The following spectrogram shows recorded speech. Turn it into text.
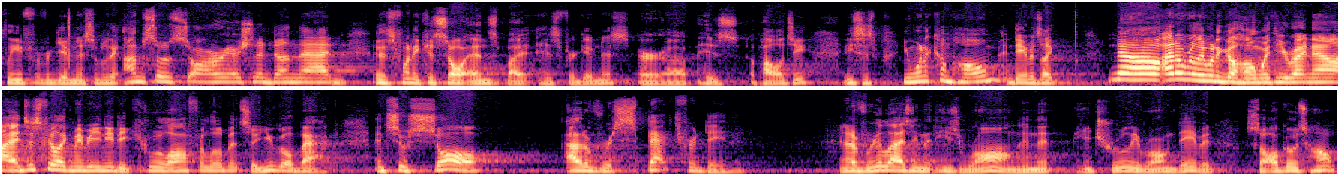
plead for forgiveness and say, I'm so sorry, I should have done that. It's funny because Saul ends by his forgiveness or uh, his apology. And he says, You want to come home? And David's like, No, I don't really want to go home with you right now. I just feel like maybe you need to cool off for a little bit, so you go back. And so Saul, out of respect for David, and out of realizing that he's wrong and that he truly wronged David, Saul goes home.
